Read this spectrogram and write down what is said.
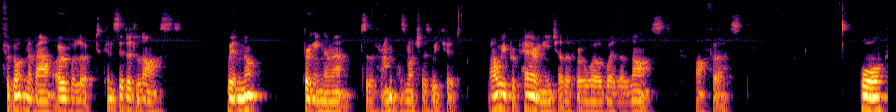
forgotten about, overlooked, considered last, we're not bringing them out to the front as much as we could. Are we preparing each other for a world where the last are first? Or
